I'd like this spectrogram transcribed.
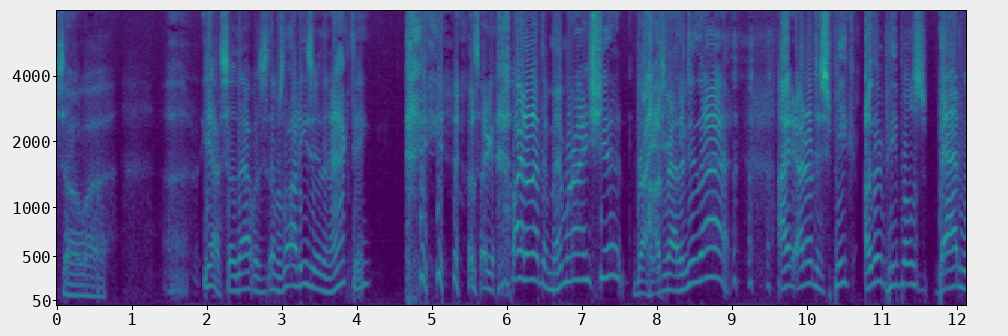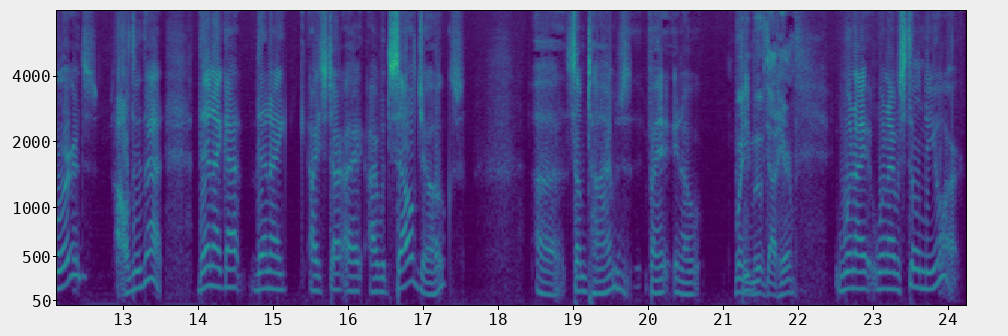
so. uh uh, yeah, so that was that was a lot easier than acting. I was like, oh, I don't have to memorize shit. Right. I'd rather do that. I, I don't have to speak other people's bad words. I'll do that. Then I got then I I start I, I would sell jokes. Uh, sometimes if I you know When you moved out here? when I when I was still in New York,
